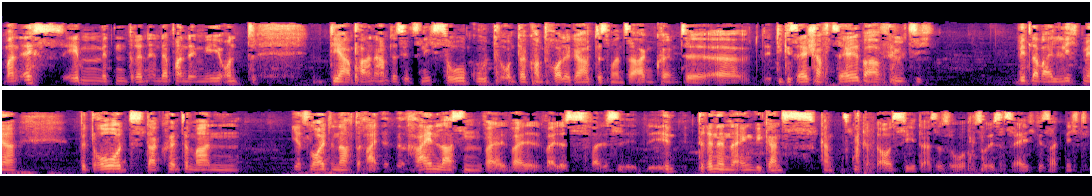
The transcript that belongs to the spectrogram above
man ist eben mittendrin in der Pandemie und die Japaner haben das jetzt nicht so gut unter Kontrolle gehabt, dass man sagen könnte, äh, die Gesellschaft selber fühlt sich mittlerweile nicht mehr bedroht. Da könnte man jetzt Leute nach reinlassen, weil weil weil es weil es drinnen irgendwie ganz ganz gut aussieht. Also so so ist es ehrlich gesagt nicht.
